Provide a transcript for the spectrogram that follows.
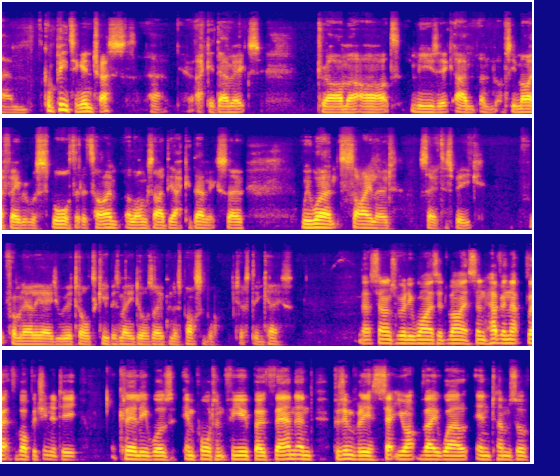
um, competing interests, uh, academics, drama, art, music, and, and obviously my favourite was sport at the time, alongside the academics. So we weren't siloed, so to speak. From an early age, we were told to keep as many doors open as possible, just in case. That sounds really wise advice. And having that breadth of opportunity clearly was important for you both then, and presumably has set you up very well in terms of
